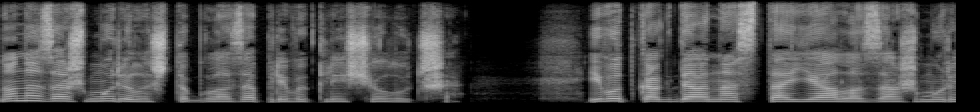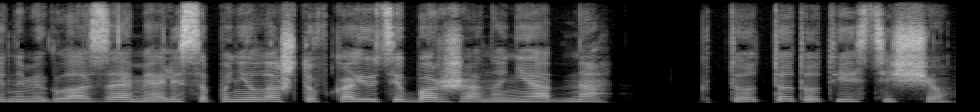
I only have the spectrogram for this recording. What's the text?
но она зажмурилась, чтобы глаза привыкли еще лучше. И вот когда она стояла с зажмуренными глазами, Алиса поняла, что в каюте баржа она не одна. Кто-то тут есть еще.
